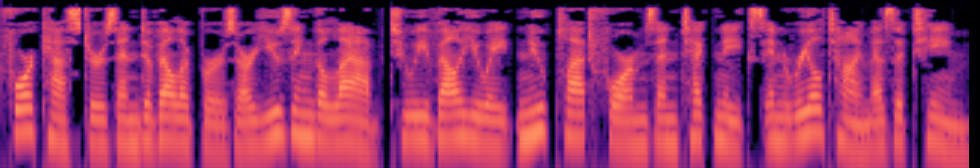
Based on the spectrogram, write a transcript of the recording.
forecasters and developers are using the lab to evaluate new platforms and techniques in real time as a team.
